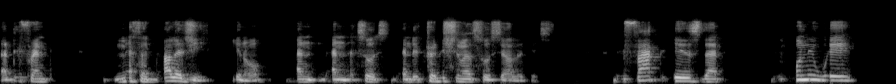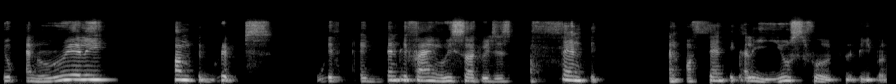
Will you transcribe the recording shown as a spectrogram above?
a different methodology, you know, and, and, so, and the traditional sociologists. The fact is that the only way you can really come to grips with identifying research which is authentic and authentically useful to the people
